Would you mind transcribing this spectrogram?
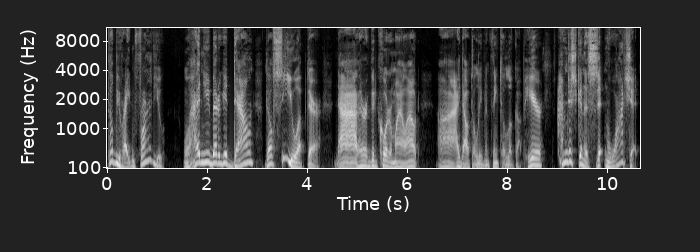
they'll be right in front of you. Well, hadn't you better get down? They'll see you up there. Nah, they're a good quarter mile out. Ah, I doubt they'll even think to look up here. I'm just going to sit and watch it.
